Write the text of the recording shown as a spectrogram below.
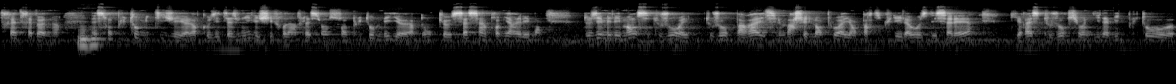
très très bonnes. Mhm. Elles sont plutôt mitigées, alors qu'aux États-Unis, les chiffres d'inflation sont plutôt meilleurs. Donc euh, ça, c'est un premier élément. Deuxième élément, c'est toujours, et toujours pareil, c'est le marché de l'emploi et en particulier la hausse des salaires qui reste toujours sur une dynamique plutôt, euh,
